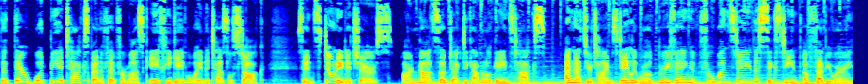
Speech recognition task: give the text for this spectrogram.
that there would be a tax benefit for Musk if he gave away the Tesla stock, since donated shares are not subject to capital gains tax. And that's your Times Daily World Briefing for Wednesday, the 16th of February.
